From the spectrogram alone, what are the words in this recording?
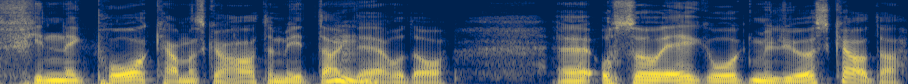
finner jeg på hva vi skal ha til middag der og da. Eh, og så er jeg òg miljøskada,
